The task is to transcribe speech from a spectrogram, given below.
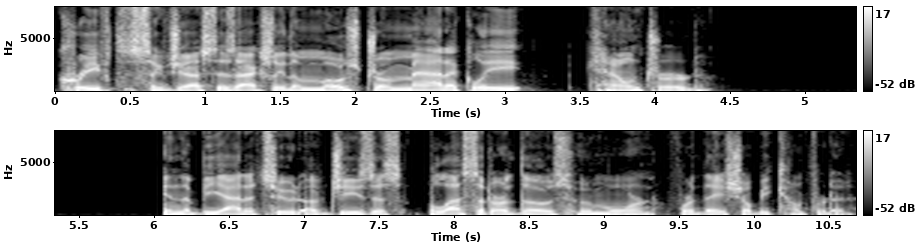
Kreeft suggests, is actually the most dramatically countered in the beatitude of Jesus Blessed are those who mourn, for they shall be comforted.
